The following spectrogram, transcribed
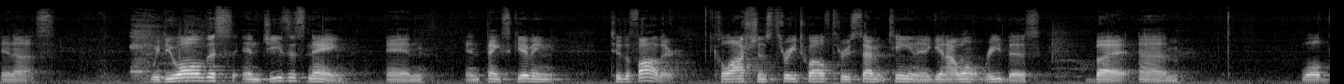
in us. We do all this in Jesus' name and in thanksgiving to the Father. Colossians 3:12 through 17, and again, I won't read this, but um, well,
